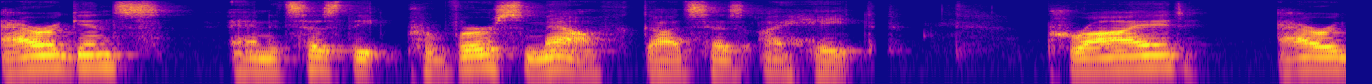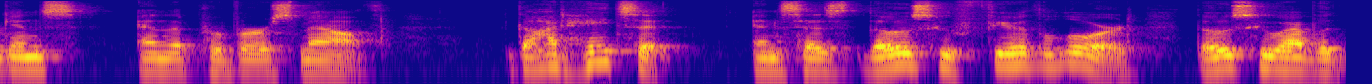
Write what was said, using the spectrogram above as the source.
arrogance, and it says the perverse mouth, God says, I hate. Pride, arrogance, and the perverse mouth. God hates it and says, Those who fear the Lord, those who have the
